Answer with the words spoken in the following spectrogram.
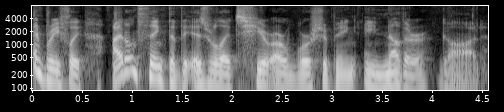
and briefly, I don't think that the Israelites here are worshiping another God,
